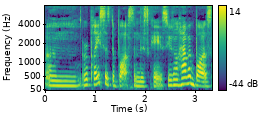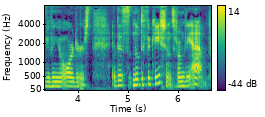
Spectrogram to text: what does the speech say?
um, replaces the boss in this case. You don't have a boss giving you orders. It is notifications from the app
